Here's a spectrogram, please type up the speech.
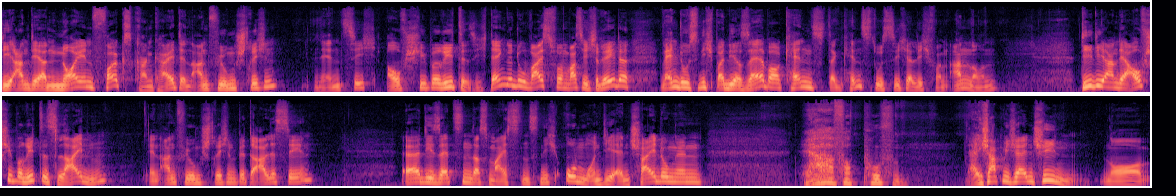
die an der neuen Volkskrankheit in Anführungsstrichen nennt sich Aufschieberitis. Ich denke, du weißt, von was ich rede. Wenn du es nicht bei dir selber kennst, dann kennst du es sicherlich von anderen. Die, die an der Aufschieberitis leiden, in Anführungsstrichen bitte alles sehen, äh, die setzen das meistens nicht um und die Entscheidungen, ja, verpuffen. Ja, ich habe mich ja entschieden. No,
